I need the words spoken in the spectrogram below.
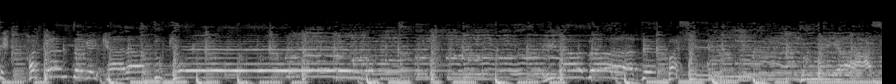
halkan dagay kala duke inaadaade baxshi dulmiga cas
